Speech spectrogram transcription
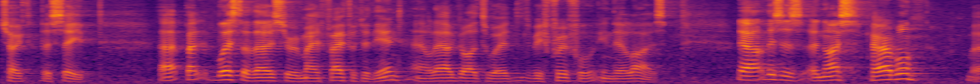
choked the seed. Uh, but blessed are those who remain faithful to the end and allow God's word to be fruitful in their lives. Now, this is a nice parable. Uh,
